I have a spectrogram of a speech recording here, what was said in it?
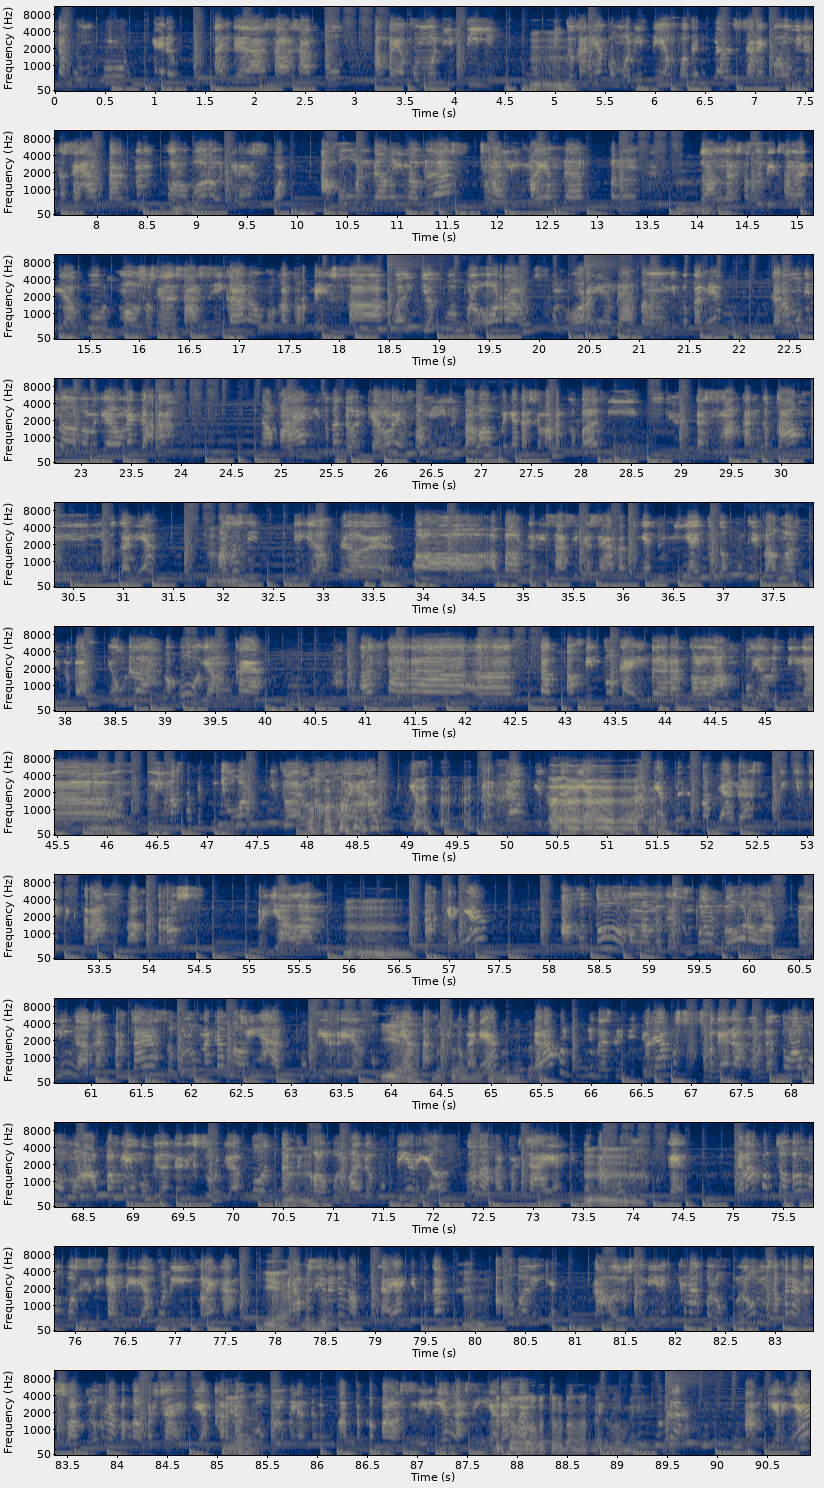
Hmm. Oke, kayak karena aku coba memposisikan diri aku di mereka yeah, kenapa betul. sih mereka nggak percaya gitu kan mm aku balikin nah lu sendiri kenapa lu lu misalkan ada sesuatu lu kenapa nggak percaya ya karena yeah. gue belum melihat dengan mata kepala sendiri ya nggak sih ya kan, betul kan? betul banget betul banget udah akhirnya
